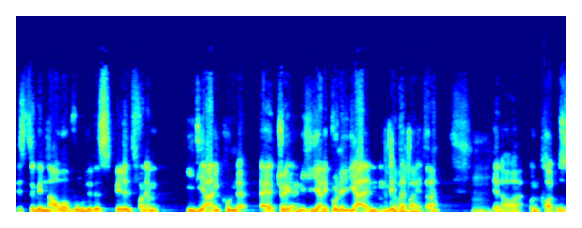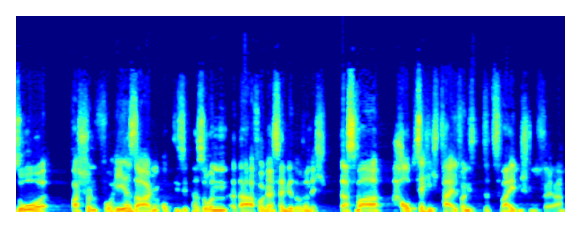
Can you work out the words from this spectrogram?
desto genauer wurde das Bild von einem idealen Kunde, äh, Entschuldigung, nicht ideale Kunde, idealen Mitarbeiter. Mhm. Genau. Und konnten so fast schon vorhersagen, ob diese Person da erfolgreich sein wird oder nicht. Das war hauptsächlich Teil von dieser zweiten Stufe. Ja.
